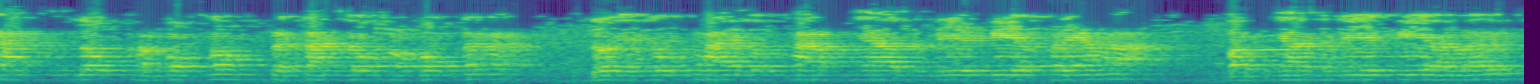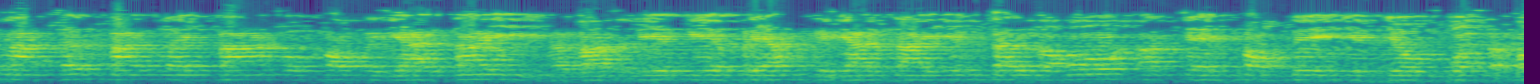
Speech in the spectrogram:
កាត់លោកខាងមុខនោះទៅកាត់លោកខាងមុខហ្នឹងដោយអនុខែលោកខាងញ៉ាទលាគាព្រះ បើញ៉ាទលាគាឥឡូវខ្លាំងទៅបើកលែងបានក៏ខំកយ៉ាដៃហើយបើទលាគាព្រះកយ៉ាដៃយើងទៅរហូតអត់ចេះខំទេញាតិយោពុទ្ធប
